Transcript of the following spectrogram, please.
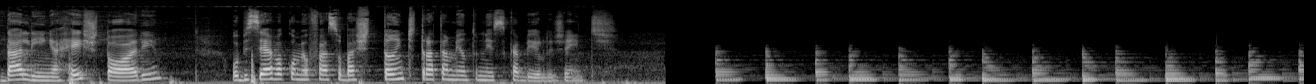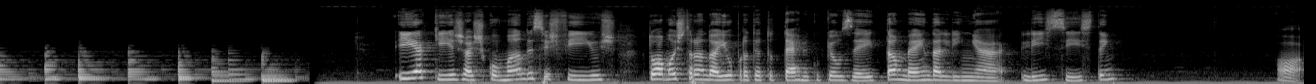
da linha Restore Observa como eu faço bastante tratamento nesse cabelo, gente. E aqui, já escovando esses fios, estou mostrando aí o protetor térmico que eu usei, também da linha Lee System. Ó,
